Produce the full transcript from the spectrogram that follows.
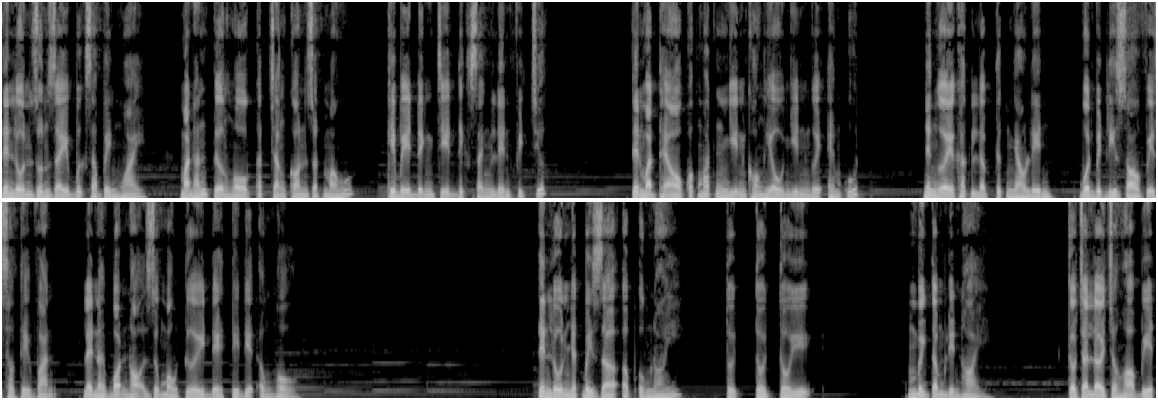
Tên lùn run rẩy bước ra bên ngoài Màn hắn tưởng hồ cắt chẳng còn giọt máu Khi bị đình chỉ đích danh lên phía trước. Tên mặt thẹo quắc mắt nhìn khó hiểu nhìn người em út. Những người khác lập tức nhao lên, Muốn biết lý do vì sao thể vạn lại nói bọn họ dùng máu tươi để tế điện ông Hồ. Tên lùn nhất bấy giờ ấp úng nói Tôi, tôi, tôi... Minh Tâm liền hỏi Cậu trả lời cho họ biết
